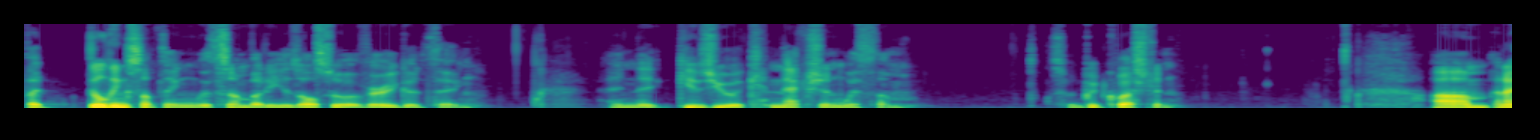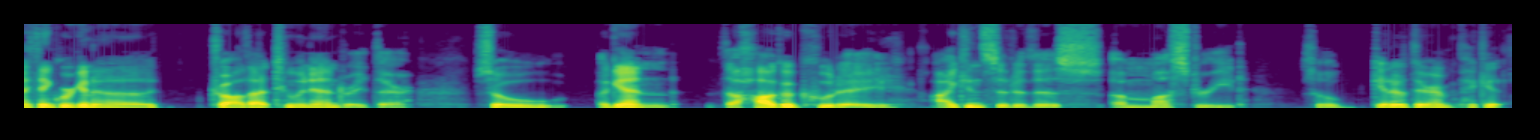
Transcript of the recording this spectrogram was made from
But building something with somebody is also a very good thing. And it gives you a connection with them. So good question. Um, and I think we're going to draw that to an end right there. So again, the Hagakure, I consider this a must read. So get out there and pick it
